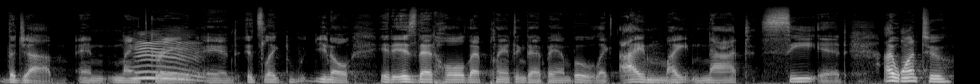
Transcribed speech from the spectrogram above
the job and ninth grade. Hmm. And it's like you know, it is that whole that planting that bamboo. Like I might not see it. I want to.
